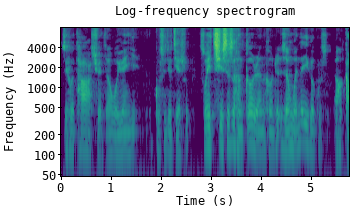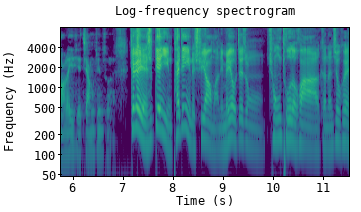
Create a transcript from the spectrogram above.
最后她选择我愿意。故事就结束，所以其实是很个人和人文的一个故事，然后搞了一些将军出来。这个也是电影拍电影的需要嘛？你没有这种冲突的话，可能就会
